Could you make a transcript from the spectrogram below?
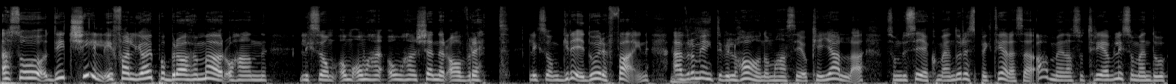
Alltså det är chill ifall jag är på bra humör och han liksom, om, om, han, om han känner av rätt liksom, grej, då är det fine. Mm. Även om jag inte vill ha honom och han säger okej okay, jalla, som du säger jag kommer ändå respektera så ah, men alltså trevlig som ändå,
